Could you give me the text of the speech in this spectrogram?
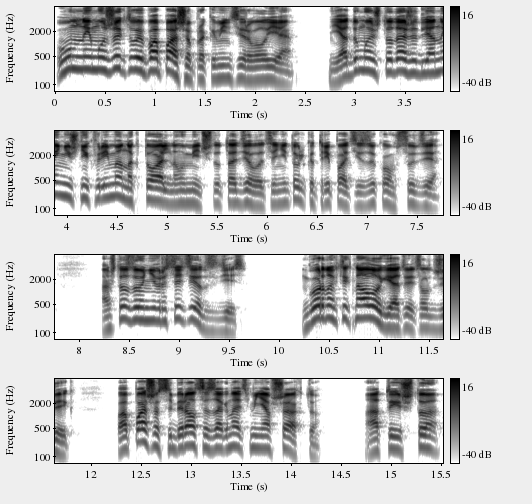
«Умный мужик твой папаша», — прокомментировал я. «Я думаю, что даже для нынешних времен актуально уметь что-то делать, а не только трепать языком в суде. А что за университет здесь?» «Горных технологий», — ответил Джейк. «Папаша собирался загнать меня в шахту». «А ты что?»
